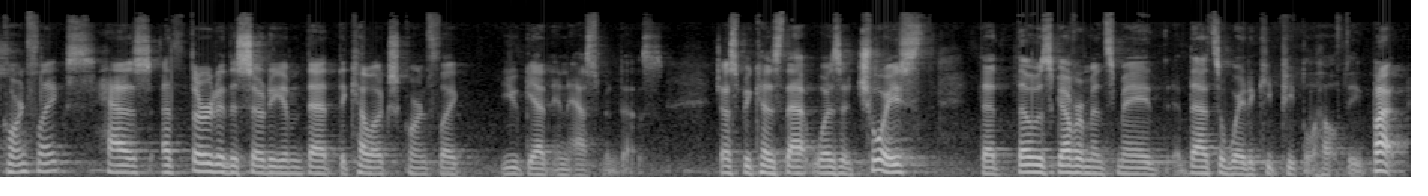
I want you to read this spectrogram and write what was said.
cornflakes has a third of the sodium that the Kellogg's cornflake you get in Aspen does. Just because that was a choice that those governments made, that's a way to keep people healthy. But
